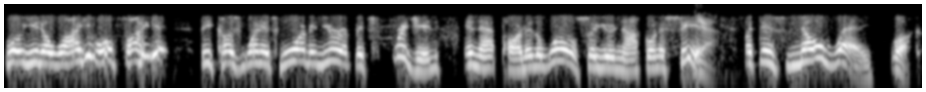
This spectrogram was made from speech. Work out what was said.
Well, you know why you won't find it? Because when it's warm in Europe, it's frigid in that part of the world, so you're not going to see it. Yeah. But there's no way. Look,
